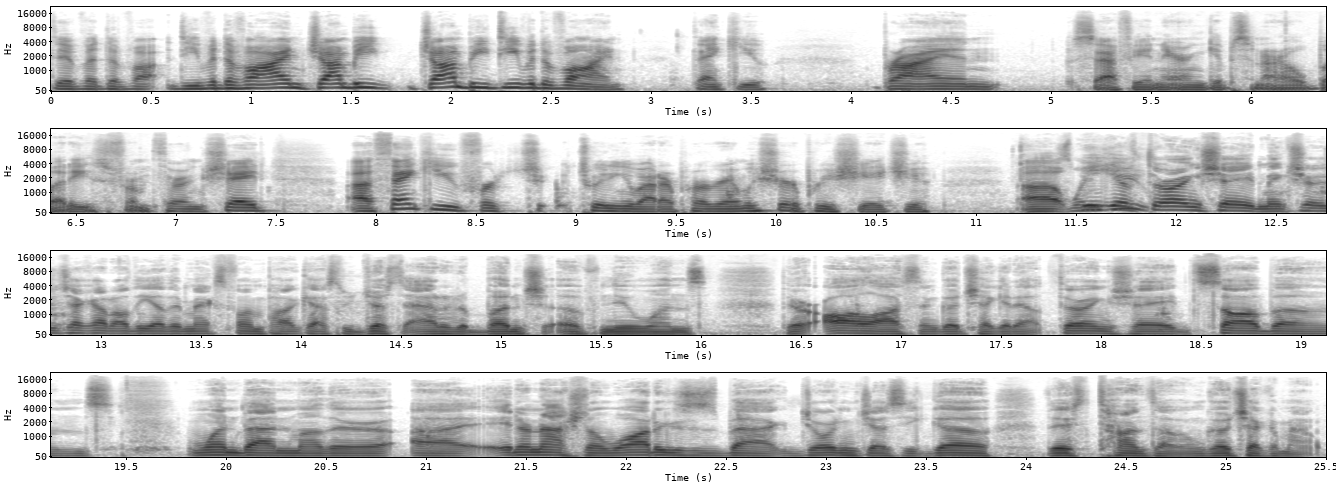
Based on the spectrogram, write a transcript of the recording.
Diva, Divi- Diva Divine? John B. John B. Diva Divine. Thank you. Bryan, Safi, and Erin Gibson, our old buddies from Throwing Shade. Uh, thank you for t- tweeting about our program. We sure appreciate you. Uh, when Speaking you- of throwing shade, make sure to check out all the other Max Fun podcasts. We just added a bunch of new ones. They're all awesome. Go check it out. Throwing Shade, Sawbones, One Bad Mother, uh, International Waters is back. Jordan Jesse Go. There's tons of them. Go check them out.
